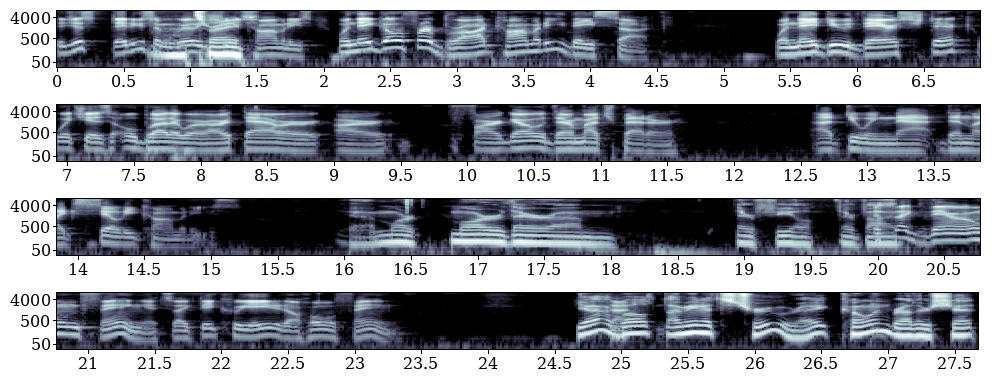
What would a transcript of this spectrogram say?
They just they do some really That's shitty comedies. When they go for broad comedy, they suck. When they do their shtick, which is "Oh brother, where art thou?" or, or Fargo, they're much better at doing that than like silly comedies. Yeah, more more their um their feel, their vibe. It's like their own thing. It's like they created a whole thing. yeah, that- well, I mean, it's true, right? Coen Brothers shit.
